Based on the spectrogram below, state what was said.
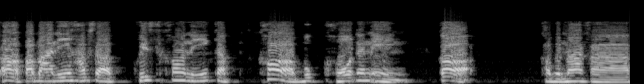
ก็ประมาณนี้ครับสำหรับควิสข้อนี้กับข้อบุ๊กโค้ดนั่นเอง ก็ขอบคุณมากครับ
